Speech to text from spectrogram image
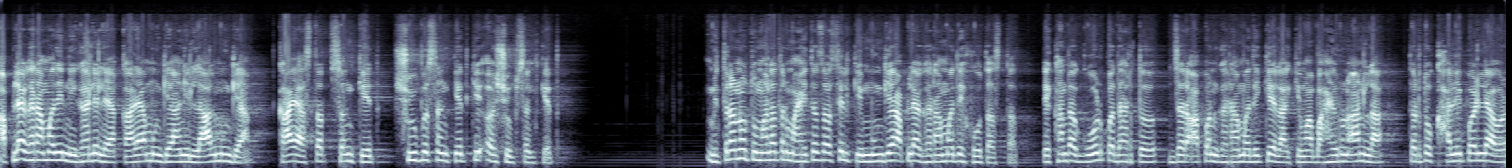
आपल्या घरामध्ये निघालेल्या काळ्या मुंग्या आणि लाल मुंग्या काय असतात? संकेत शुभ संकेत की अशुभ संकेत? मित्रांनो तुम्हाला तर माहीतच असेल की मुंग्या आपल्या घरामध्ये होत असतात. एखादा गोड पदार्थ जर आपण घरामध्ये केला किंवा बाहेरून आणला तर तो खाली पडल्यावर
